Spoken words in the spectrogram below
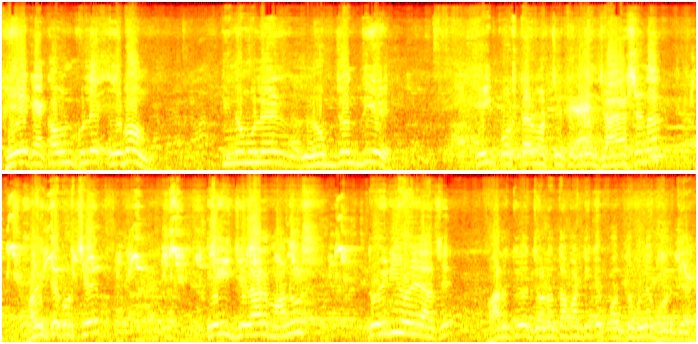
ফেক অ্যাকাউন্ট খুলে এবং তৃণমূলের লোকজন দিয়ে এই পোস্টার মারছে। এতে কোনো যায় আসে না ভয়তে করছে। এই জেলার মানুষ তৈরি হয়ে আছে ভারতীয় জনতা পার্টিকে পদ্মফুলে ভোট দেওয়ার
